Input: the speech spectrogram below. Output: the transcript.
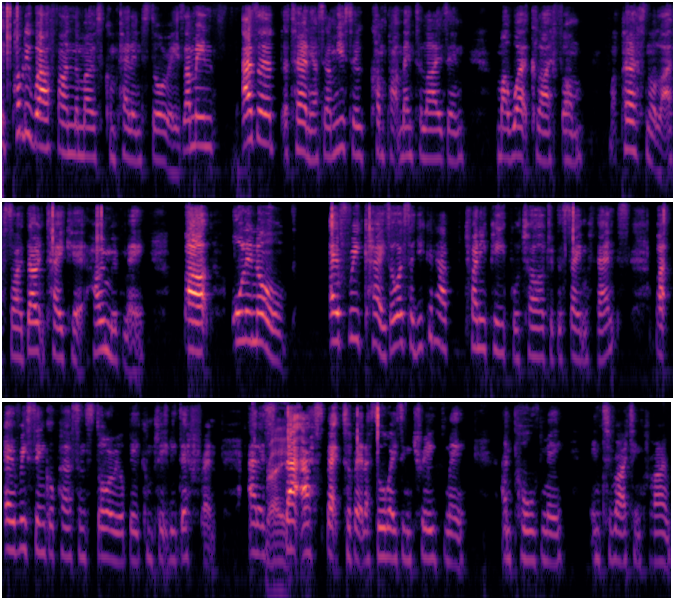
it's probably where I find the most compelling stories. I mean, as an attorney, I said I'm used to compartmentalizing my work life from my personal life, so I don't take it home with me. But all in all, every case, I always said you can have 20 people charged with the same offence, but every single person's story will be completely different. And it's Right. that aspect of it that's always intrigued me and pulled me into writing crime.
